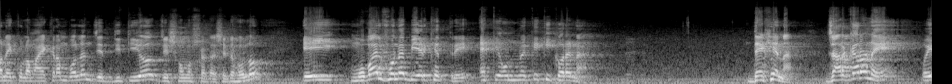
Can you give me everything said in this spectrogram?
অনেক ওলামা একরাম বলেন যে দ্বিতীয় যে সমস্যাটা, সেটা হলো এই মোবাইল ফোনে বিয়ের ক্ষেত্রে একে অন্যকে কি করে না? দেখে না। যার কারণে ওই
